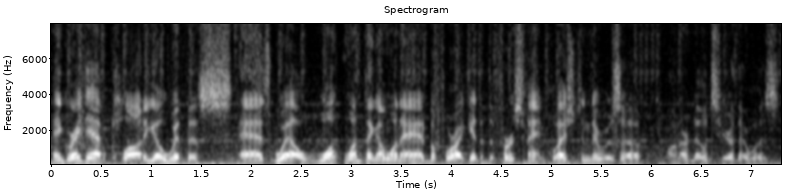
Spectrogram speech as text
And great to have Claudio with us as well. One, one thing I want to add before I get to the first fan question, there was a, on our notes here, there was,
